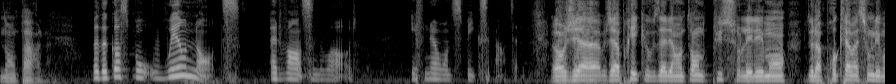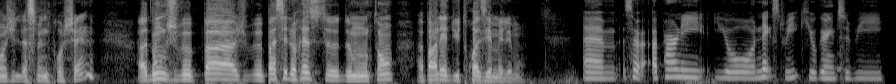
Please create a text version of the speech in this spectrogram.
n'en parle. But the gospel will not advance in the world if no one speaks about it. Alors j'ai j'ai appris que vous allez entendre plus sur l'élément de la proclamation de l'Évangile la semaine prochaine. Ah, donc je veux, pas, je veux passer le reste de mon temps à parler du troisième élément. Um, so apparently, your next week you're going to be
